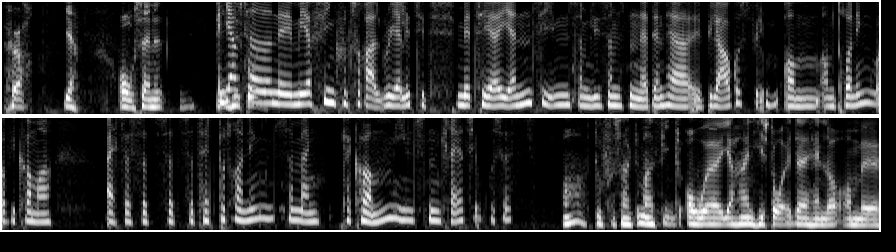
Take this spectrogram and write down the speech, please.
hør. Ja, og Sanne... Men jeg har taget en uh, mere finkulturel reality med til jer i anden time, som ligesom sådan er den her uh, Bille August-film om, om dronningen, hvor vi kommer altså, så, så, så tæt på dronningen, som man kan komme i en sådan kreativ proces. Åh, oh, du får sagt det meget fint. Og øh, jeg har en historie, der handler om øh,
